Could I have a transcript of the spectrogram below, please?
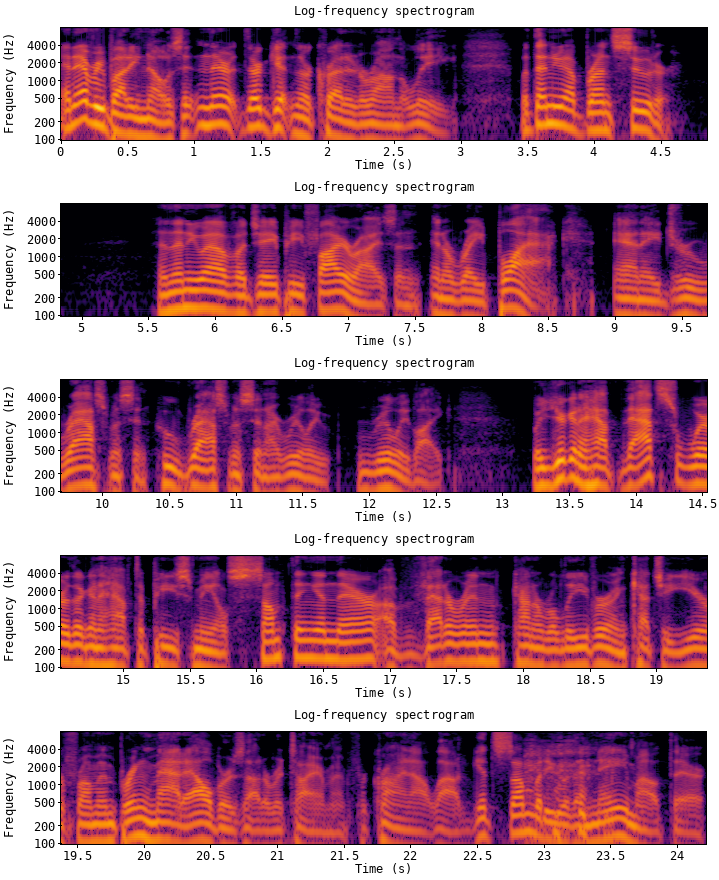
and everybody knows it, and they're they're getting their credit around the league. But then you have Brent Suter, and then you have a J.P. Feyereisen and a Ray Black and a Drew Rasmussen, who Rasmussen I really really like. But you're going to have that's where they're going to have to piecemeal something in there, a veteran kind of reliever, and catch a year from him. Bring Matt Albers out of retirement for crying out loud. Get somebody with a name out there.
